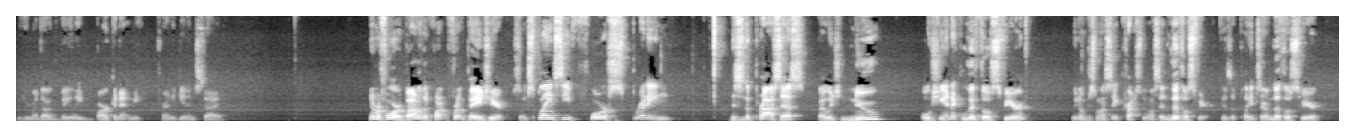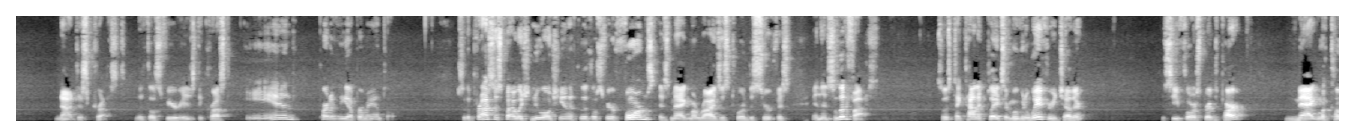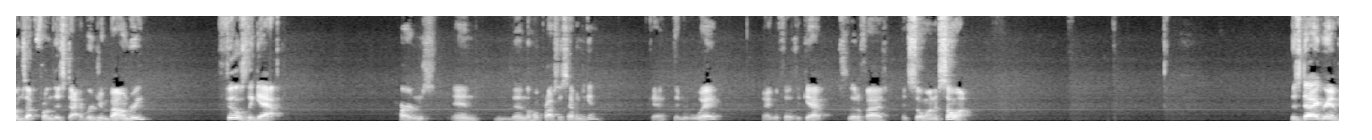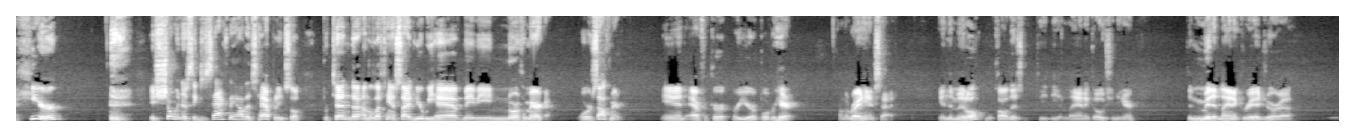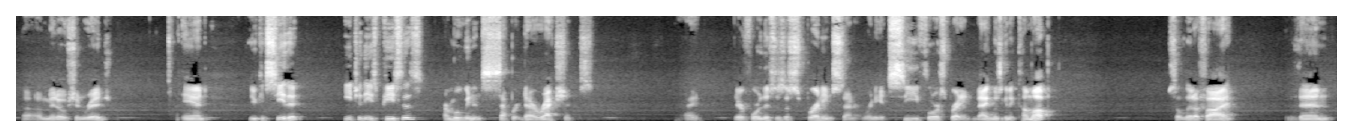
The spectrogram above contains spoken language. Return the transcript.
You hear my dog Bailey barking at me, trying to get inside. Number four, bottom of the front page here. So explain seafloor spreading. This is the process by which new oceanic lithosphere, we don't just want to say crust, we want to say lithosphere, because the plates are lithosphere, not just crust. Lithosphere is the crust and part of the upper mantle. So the process by which new oceanic lithosphere forms as magma rises toward the surface and then solidifies. So as tectonic plates are moving away from each other, the seafloor spreads apart, Magma comes up from this divergent boundary, fills the gap, hardens, and then the whole process happens again. Okay, they move away, magma fills the gap, solidifies, and so on and so on. This diagram here is showing us exactly how that's happening. So pretend uh, on the left-hand side here we have maybe North America or South America and Africa or Europe over here on the right-hand side. In the middle, we'll call this the, the Atlantic Ocean here, the Mid-Atlantic Ridge or a, a mid-ocean ridge. And you can see that each of these pieces are moving in separate directions. right? Therefore, this is a spreading center. We're going to get sea floor spreading. Magma is going to come up, solidify, then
